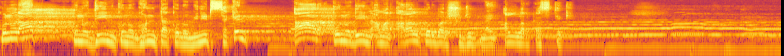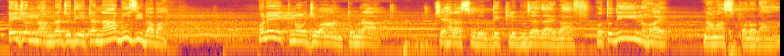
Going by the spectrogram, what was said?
কোনো রাত, কোনো দিন, কোনো ঘণ্টা, কোনো মিনিট, সেকেন্ড, আর কোনো দিন আমার আড়াল করবার সুযোগ নাই আল্লাহর কাছ থেকে। এই জন্য আমরা যদি এটা না বুঝি, বাবা, অনেক নজওয়ান তোমরা চেহারা সুরত দেখলে বোঝা যায়, বাপ, কতদিন হয় নামাজ পড়ো না।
